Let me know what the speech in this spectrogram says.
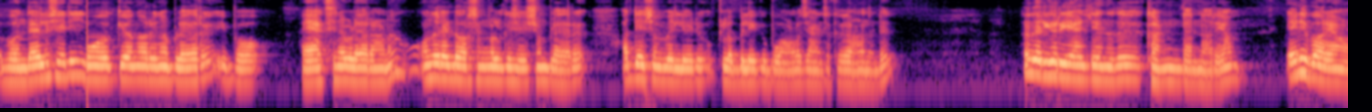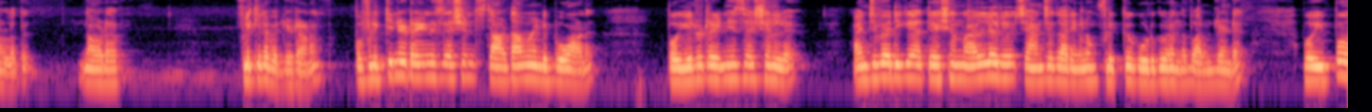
അപ്പോൾ എന്തായാലും ശരി മോക്കിയോ എന്ന് പറയുന്ന പ്ലെയർ ഇപ്പോൾ അയാക്സിന്റെ പ്ലെയറാണ് ഒന്ന് രണ്ട് വർഷങ്ങൾക്ക് ശേഷം പ്ലെയർ അത്യാവശ്യം വലിയൊരു ക്ലബിലേക്ക് പോകാനുള്ള ചാൻസ് ഒക്കെ കാണുന്നുണ്ട്. അതായിരിക്കും റിയാലിറ്റി എന്നത് കണ്ട് അറിയാം. ഇനി പറയാനുള്ളത് നമ്മുടെ ഫ്ലിക്കിനെ പറ്റിയിട്ടാണ്. അപ്പോൾ ഫ്ലിക്കിന്റെ ട്രെയിനിങ് സെഷൻ സ്റ്റാർട്ടാകാൻ വേണ്ടി പോവാണ്. അപ്പോൾ ഈ ഒരു ട്രെയിനിങ് സെഷനിൽ അഞ്ച് പേരിക്ക് അത്യാവശ്യം നല്ലൊരു ചാൻസും കാര്യങ്ങളും ഫ്ലിക്ക് കൊടുക്കുമെന്ന് പറഞ്ഞിട്ടുണ്ട്. അപ്പോൾ ഇപ്പോൾ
